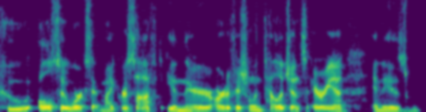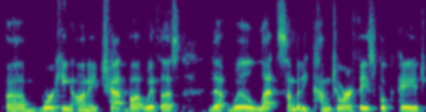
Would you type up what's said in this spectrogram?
who also works at Microsoft in their artificial intelligence area and is um, working on a chatbot with us that will let somebody come to our Facebook page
